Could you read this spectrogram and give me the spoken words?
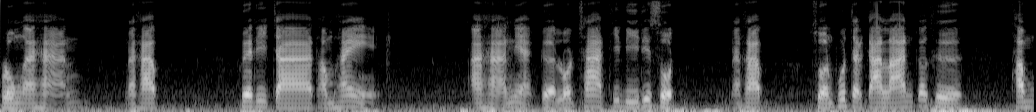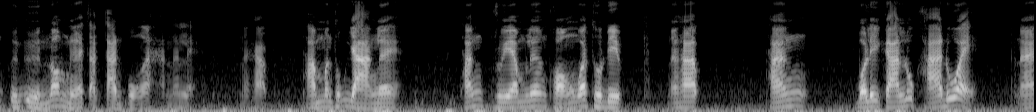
ปรุงอาหาร นะครับ เพื่อที่จะทำให้อาหารเนี่ยเกิดรสชาติที่ดีที่สุดนะครับ ส่วนผู้จัดการร้านก็คือทำอื่นๆ นอกเหนือจากการปรุงอาหารนั่นแหละนะครับทำมันทุกอย่างเลย ทั้งเตรียมเรื่องของวัตถุดิบนะครับ ทั้งบริการลูกค้าด้วยนะ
